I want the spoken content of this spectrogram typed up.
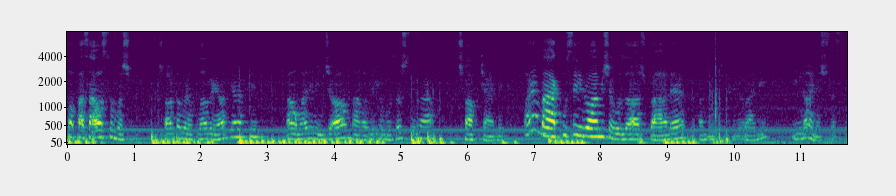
خب پس حواستون باشه. چهار تا مقدار رو یاد گرفتیم و اومدیم اینجا مقادیر رو گذاشتیم و چاپ کردیم. آیا معکوس این رو هم میشه گذاشت؟ بله بعدی. این لاینش استفاده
